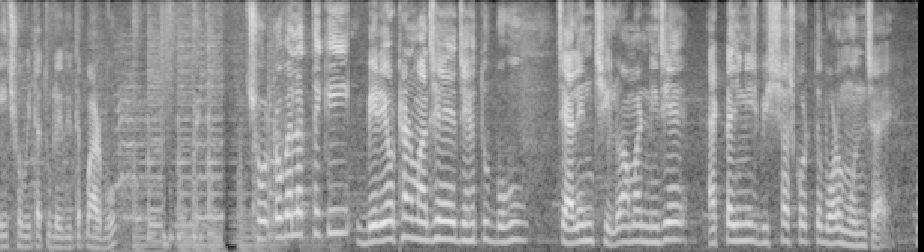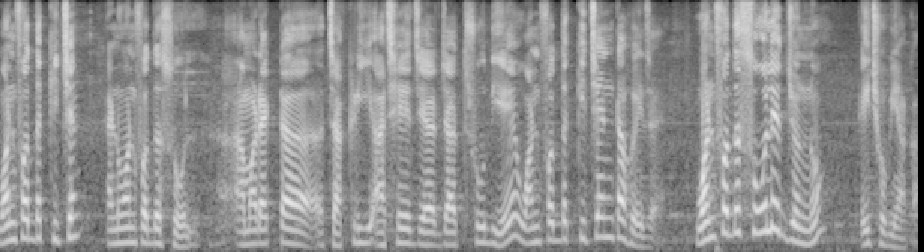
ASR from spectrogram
এই ছবিটা তুলে দিতে পারব। ছোটোবেলার থেকেই বেড়ে ওঠার মাঝে যেহেতু বহু চ্যালেঞ্জ ছিল, আমার নিজে একটা জিনিস বিশ্বাস করতে বড় মন চায়। One for the kitchen and one for the soul আমার একটা চাকরি আছে যার যার থ্রু দিয়ে ওয়ান ফর দ্য কিচেনটা হয়ে যায়। ওয়ান ফর দ্য সোলের জন্য এই ছবি আঁকা।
